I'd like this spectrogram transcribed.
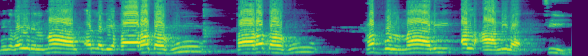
min gayri almaal aladii qaaradahu qaaradahu rabu lmaali alcaamila fiihi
